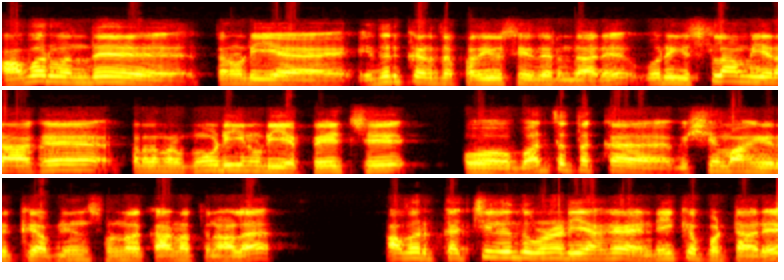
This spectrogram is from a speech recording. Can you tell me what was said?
அவர் வந்து தன்னுடைய எதிர்க்கிறத பதிவு செய்திருந்தாரு. ஒரு இஸ்லாமியராக பிரதமர் மோடியினுடைய பேச்சு ஓ வருத்தத்தக்க விஷயமாக இருக்கு அப்படின்னு சொன்ன காரணத்தினால அவர் கட்சியிலிருந்து உடனடியாக நீக்கப்பட்டாரு.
